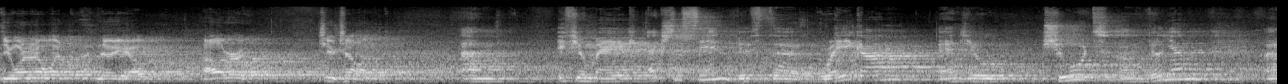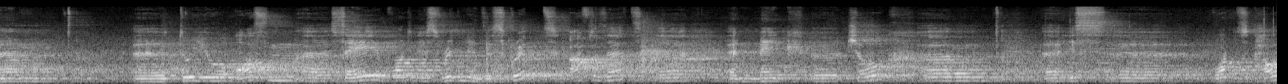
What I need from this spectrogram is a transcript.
Do you want to know what? There you go. Oliver, you tell him. Um, if you make action scene with the ray gun and you shoot um, William, um, uh, do you often uh, say what is written in the script after that uh, and make a joke? Um, uh, is uh, what? How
